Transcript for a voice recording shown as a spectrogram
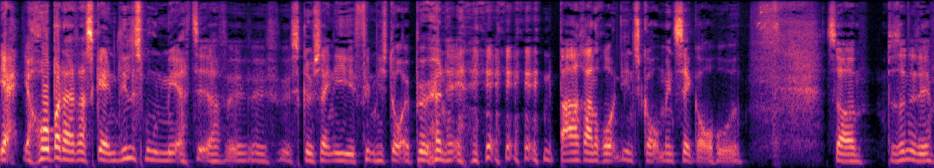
ja, jeg håber da, at der skal en lille smule mere til at øh, øh, øh skrive sig ind i filmhistoriebøgerne, end bare rende rundt i en skov med en sæk over hovedet. Så, så sådan er det.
